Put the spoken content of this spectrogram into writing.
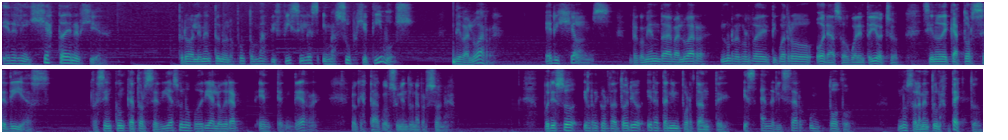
era la ingesta de energía. Probablemente uno de los puntos más difíciles y más subjetivos de evaluar. Eric Helms, recomienda evaluar no un recuerdo de 24 horas o 48, sino de 14 días. Recién con 14 días uno podría lograr entender lo que estaba consumiendo una persona. Por eso el recordatorio era tan importante, es analizar un todo, no solamente un aspecto.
